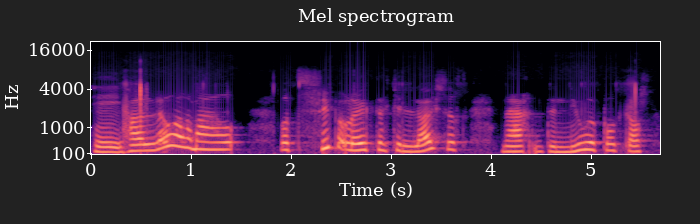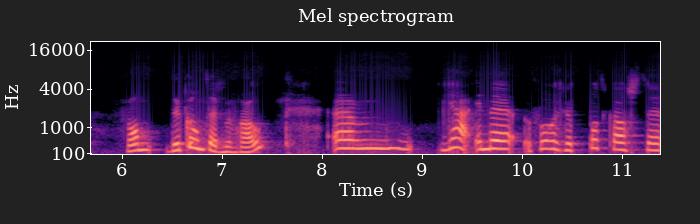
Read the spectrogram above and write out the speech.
Hey, hallo allemaal. Wat super leuk dat je luistert naar de nieuwe podcast van de Content Mevrouw. Ehm, ja, in de vorige podcast uh,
